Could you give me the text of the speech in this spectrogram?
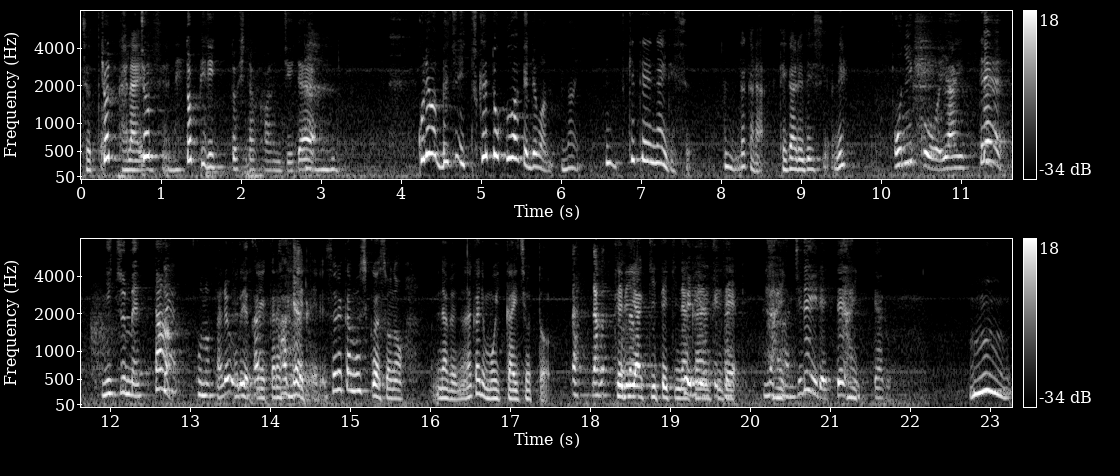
ちょっと辛いですよね。ちょっとピリッとした感じで。これは別につけとくわけではない。うんつけてないです、うん、だから手軽ですよね。お肉を焼いて煮詰めたこのタレを上からかける。それかもしくはその鍋の中でもう一回ちょっと照り焼き的な感じで。な感じで入れてやる、はい、うん。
